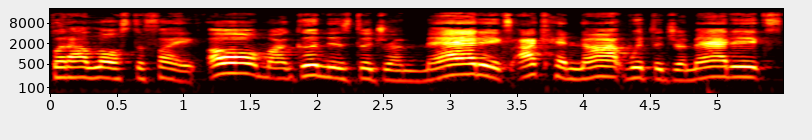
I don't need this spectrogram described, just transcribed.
but I lost the fight. Oh my goodness, the dramatics. I cannot with the dramatics.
